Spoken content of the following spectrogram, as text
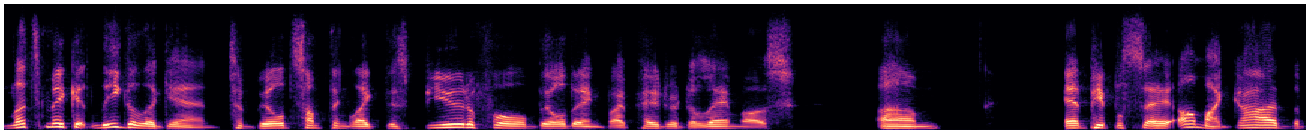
let's make it legal again to build something like this beautiful building by Pedro de Lemos? Um, and people say, oh my God, the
